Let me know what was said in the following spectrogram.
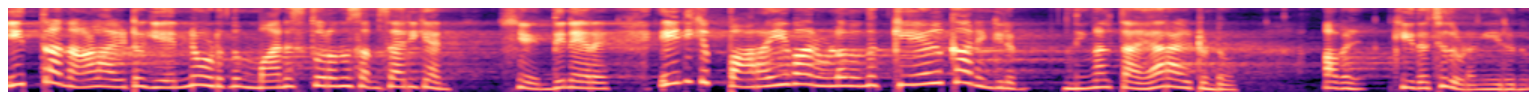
ഇത്ര നാളായിട്ട് എന്നോടൊന്നും മനസ്സ് തുറന്ന് സംസാരിക്കാൻ എന്തിനേറെ? എനിക്ക് പറയുവാനുള്ളതൊന്ന് കേൾക്കാനെങ്കിലും നിങ്ങൾ തയ്യാറായിട്ടുണ്ടോ? അവൾ കിതച്ചു തുടങ്ങിയിരുന്നു.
